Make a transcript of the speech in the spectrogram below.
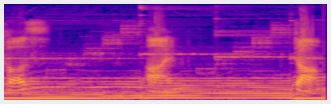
Because I'm dumb.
